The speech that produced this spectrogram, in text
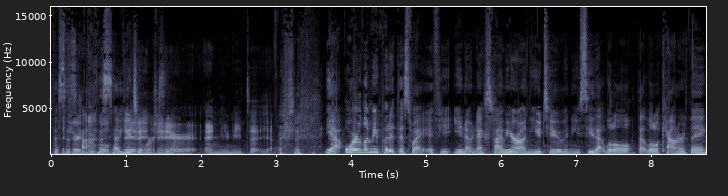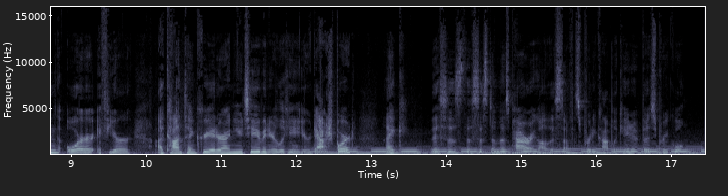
this if is how, this is how YouTube works. Yeah. and you need to, yeah, yeah. Or let me put it this way: if you, you know, next time you're on YouTube and you see that little that little counter thing, or if you're a content creator on YouTube and you're looking at your dashboard, like this is the system that's powering all this stuff. It's pretty complicated, but it's pretty cool.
